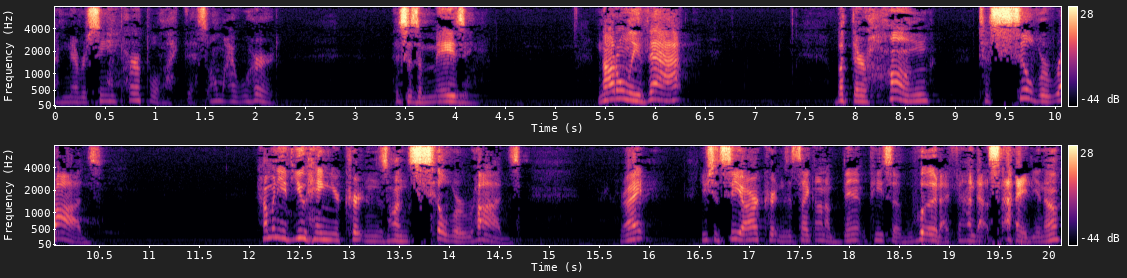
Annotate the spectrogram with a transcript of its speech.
I've never seen purple like this. Oh, my word. This is amazing. Not only that, but they're hung to silver rods. How many of you hang your curtains on silver rods? Right? You should see our curtains. It's like on a bent piece of wood I found outside, you know?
